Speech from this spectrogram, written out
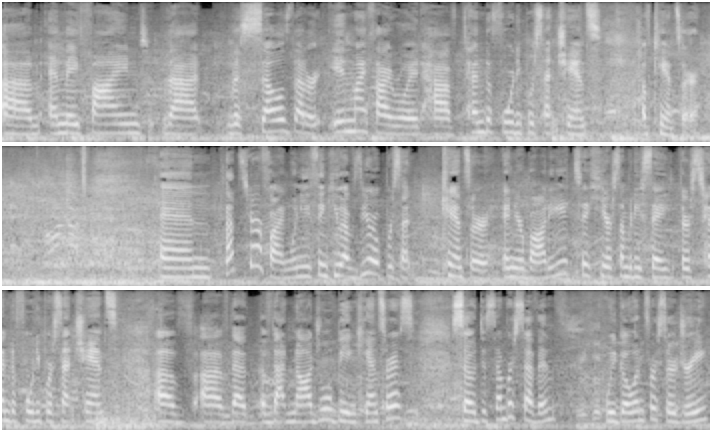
um, and they find that the cells that are in my thyroid have 10 to 40% chance of cancer. And that's terrifying when you think you have 0% cancer in your body to hear somebody say there's 10 to 40% chance of, of, that, of that nodule being cancerous. So, December 7th, we go in for surgery.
